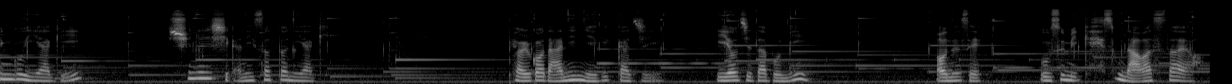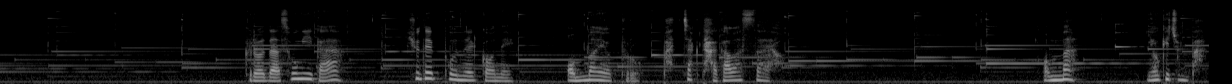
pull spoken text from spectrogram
친구 이야기, 쉬는 시간 있었던 이야기, 별것 아닌 얘기까지 이어지다 보니 어느새 웃음이 계속 나왔어요. 그러다 송이가 휴대폰을 꺼내 엄마 옆으로 바짝 다가왔어요. 엄마, 여기 좀 봐.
